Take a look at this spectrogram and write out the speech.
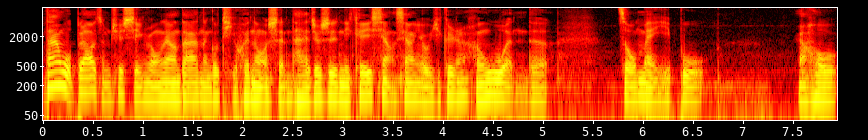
当然我不知道怎么去形容，让大家能够体会那种神态，就是你可以想象有一个人很稳的走每一步，然后。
